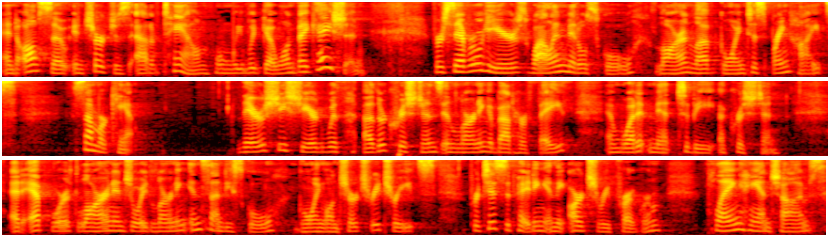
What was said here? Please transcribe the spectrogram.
and also in churches out of town when we would go on vacation. For several years while in middle school, Lauren loved going to Spring Heights summer camp. There, she shared with other Christians in learning about her faith and what it meant to be a Christian. At Epworth, Lauren enjoyed learning in Sunday school, going on church retreats, participating in the archery program, playing hand chimes,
